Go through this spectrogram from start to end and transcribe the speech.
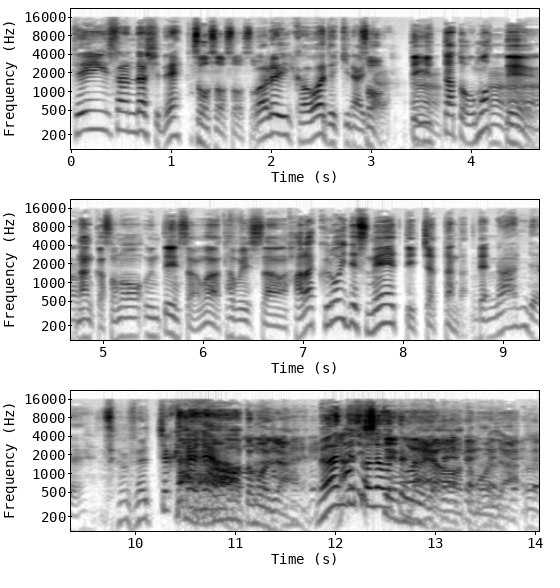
店員さんだしね。そうそうそうそう。悪い顔はできないかそう。らって言ったと思って、うんうんうんなんかその運転手さんは田淵さん腹黒いですねって言っちゃったんだって、なんで？めっちゃくちゃだよと思うじゃん。なんでそんなこと言うんだよと思うじゃん、だ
